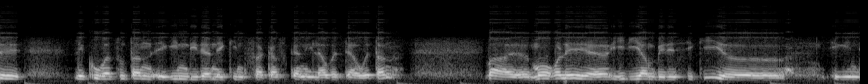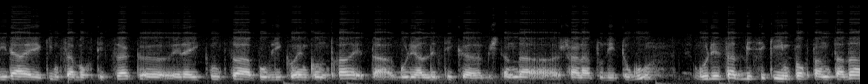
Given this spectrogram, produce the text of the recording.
berze leku batzutan egin diren ekintzak azken hilabete hauetan. Ba, e, morale uh, irian bereziki uh, egin dira ekintza bortitzak uh, eraikuntza publikoen kontra eta gure aldetik uh, biztanda salatu ditugu. Gure zat biziki importanta da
